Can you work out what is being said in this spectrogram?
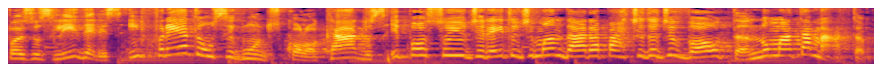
pois os líderes enfrentam os segundos colocados e possuem o direito de mandar a partida de volta no mata-mata.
